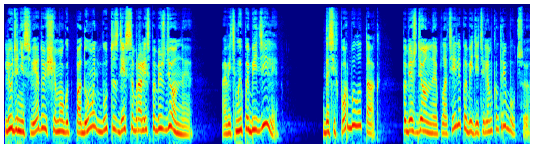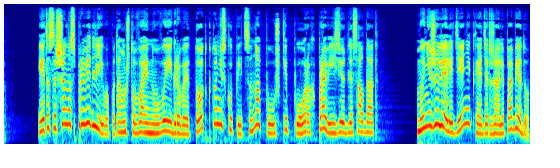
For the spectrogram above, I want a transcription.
Люди несведущие могут подумать, будто здесь собрались побежденные. А ведь мы победили. До сих пор было так. Побежденные платили победителям контрибуцию. И это совершенно справедливо, потому что войну выигрывает тот, кто не скупится на пушки, порох, провизию для солдат. Мы не жалели денег и одержали победу.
